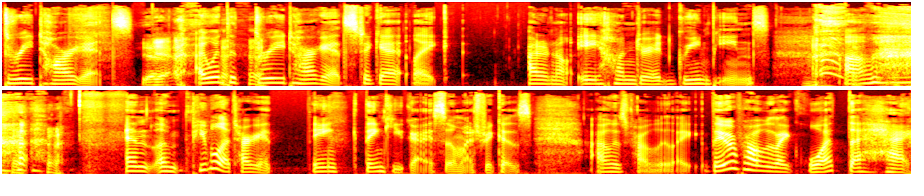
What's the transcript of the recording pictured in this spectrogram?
three targets. Yeah. I went to three targets to get like I don't know eight hundred green beans, um, and um, people at Target. Thank, thank you guys so much because I was probably like, they were probably like, what the heck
